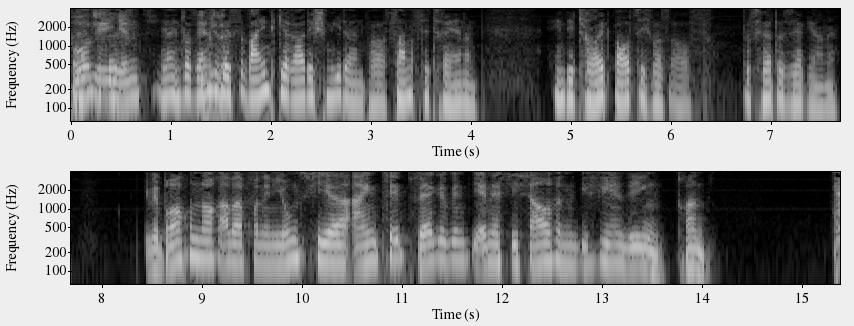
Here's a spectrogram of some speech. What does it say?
Bevor Angeles, Jens, ja, in Los Angeles ja, weint gerade Schmiede ein paar sanfte Tränen. In Detroit ja. baut sich was auf. Das hört er sehr gerne. Wir brauchen noch aber von den Jungs hier einen Tipp. Wer gewinnt die NSC South und mit wie vielen Siegen? Franz.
